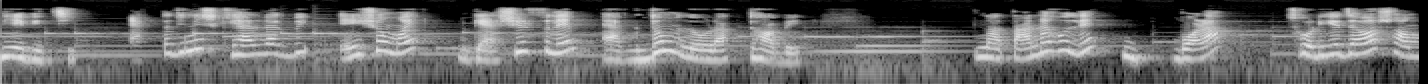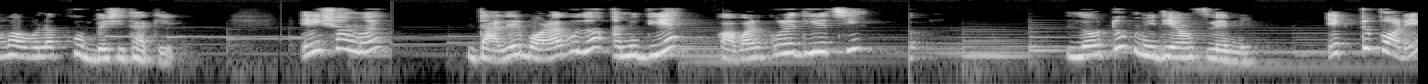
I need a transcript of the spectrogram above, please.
দিয়ে দিচ্ছি। একটা জিনিস খেয়াল রাখবি, এই সময় গ্যাসের ফ্লেম একদম লো রাখতে হবে। না, তা না হলে বড়া ছড়িয়ে যাওয়ার সম্ভাবনা খুব বেশি থাকে। এই সময় ডালের বড়াগুলো আমি দিয়ে কভার করে দিয়েছি লো টু মিডিয়াম ফ্লেমে। একটু পরে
